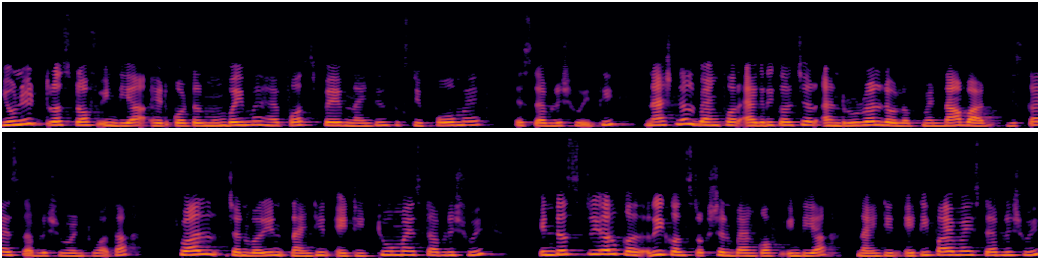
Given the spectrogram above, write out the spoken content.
Unit trust of India headquarter Mumbai में है। फ़र्स्ट फेब 1964 में इस्टेब्लिश हुई थी। National bank for agriculture and rural development, NABARD, जिसका इस्टेब्लिशमेंट हुआ था 12 जनवरी 1982 में इस्टेब्लिश हुई। Industrial reconstruction bank of India 1985 में इस्टेब्लिश हुई।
